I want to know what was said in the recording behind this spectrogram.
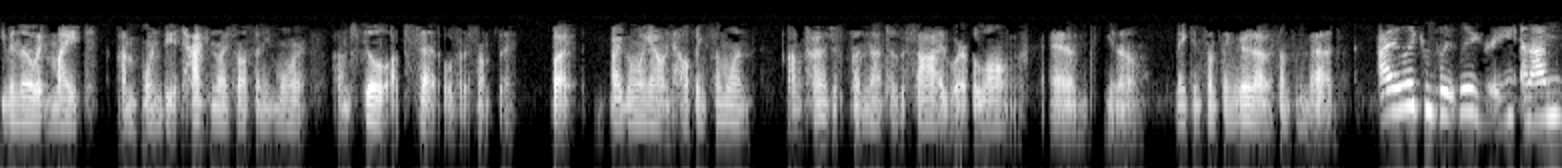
even though it might, I wouldn't be attacking myself anymore, I'm still upset over something. But by going out and helping someone, I'm kind of just putting that to the side where it belongs and, you know, making something good out of something bad. I like completely agree, and I'm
